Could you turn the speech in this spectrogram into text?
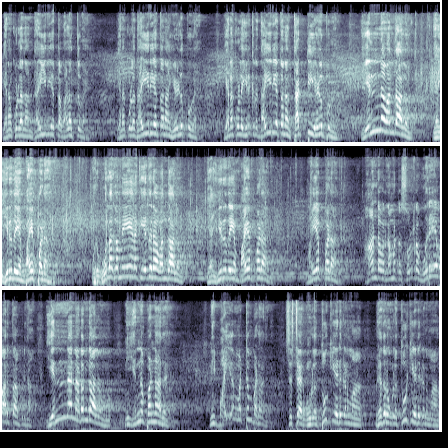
எனக்குள்ள நான் தைரியத்தை வளர்த்துவேன். எனக்குள்ள தைரியத்தை நான் எழுப்புவேன். எனக்குள்ள இருக்கிற தைரியத்தை நான் தட்டி எழுப்புவேன். என்ன வந்தாலும் என் இருதயம் பயப்படாது. ஒரு உலகமே எனக்கு எதிராக வந்தாலும் என் இருதயம் பயப்படாது. பயப்படாது. ஆண்டவர் நம்மகிட்ட சொல்ற ஒரே வார்த்தை அப்படிதான். என்ன நடந்தாலும் நீ என்ன பண்ணாத? நீ பயம் மட்டும் படாது. சிஸ்டர் உங்களை தூக்கி எடுக்கணுமா? பிரதர் உங்களை தூக்கி எடுக்கணுமா?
